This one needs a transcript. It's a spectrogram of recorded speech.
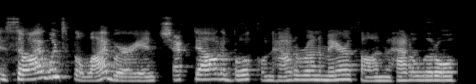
and so I went to the library and checked out a book on how to run a marathon and had a little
